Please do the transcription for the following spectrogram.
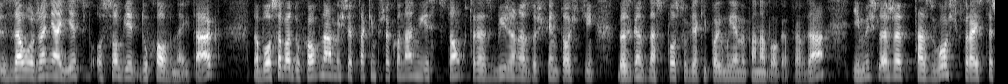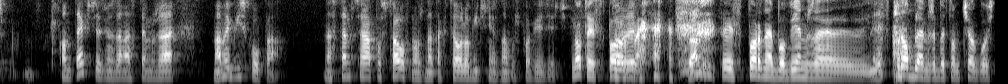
y, z założenia jest w osobie duchownej, tak? No bo osoba duchowna, myślę, w takim przekonaniu jest tą, która zbliża nas do świętości bez względu na sposób, w jaki pojmujemy Pana Boga, prawda? I myślę, że ta złość, która jest też w kontekście związana z tym, że mamy biskupa, następca apostołów, można tak teologicznie znowuż powiedzieć. No to jest który- sporne. Co? To jest sporne, bo wiem, że jest problem, żeby tą ciągłość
